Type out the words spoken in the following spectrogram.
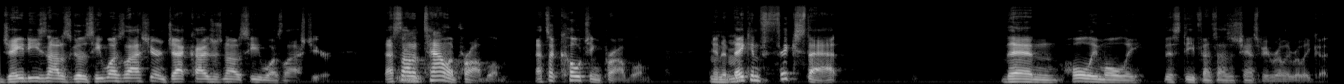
JD's not as good as he was last year, and Jack Kiser's not as he was last year. That's mm-hmm. not a mm-hmm. talent problem. That's a coaching problem. And mm-hmm. if they can fix that, then holy moly, this defense has a chance to be really, really good.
